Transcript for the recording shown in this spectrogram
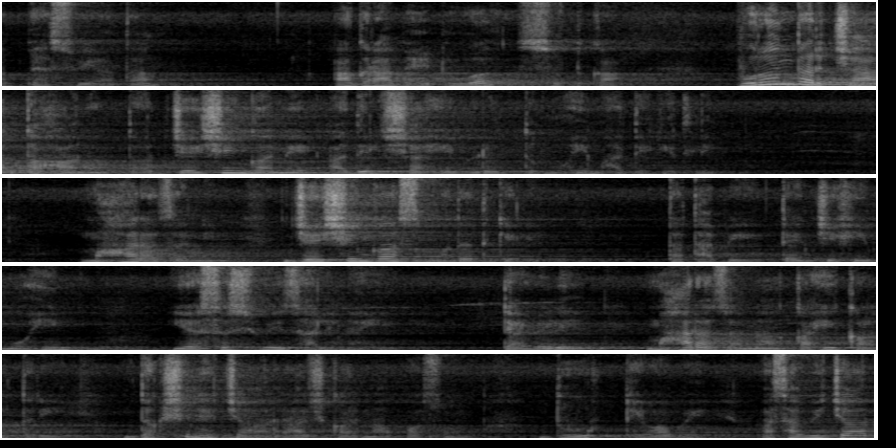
अभ्यासूया आता. आग्रा भेट व सुटका. पुरंदरच्या तहानंतर जयशिंगाने आदिलशाही विरुद्ध मोहीम हाती घेतली. महाराजांनी जयशिंगास मदत केली. तथापि त्यांची ही मोहीम यशस्वी झाली नाही. त्यावेळी महाराजांना काही काळ तरी दक्षिणेच्या राजकारणापासून दूर ठेवावे असा विचार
